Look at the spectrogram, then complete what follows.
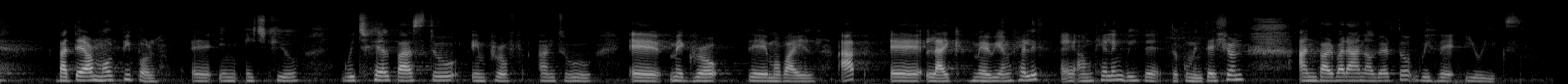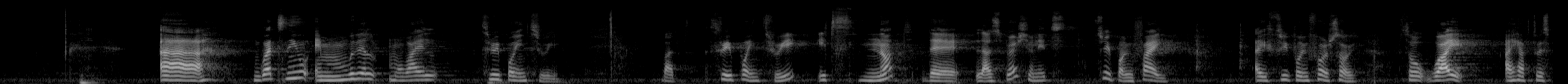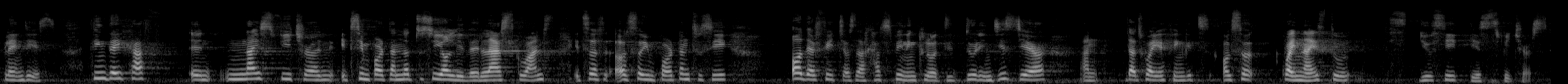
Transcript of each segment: but there are more people uh, in HQ which help us to improve and to uh, make grow the mobile app, uh, like Mary and Helen, uh, and Helen with the documentation, and Barbara and Alberto with the UX. Uh, what's new in Moodle Mobile 3.3? But 3.3, it's not the last version, it's 3.5, uh, 3.4, sorry. So why I have to explain this? I think they have a nice feature, and it's important not to see only the last ones, it's also important to see other features that have been included during this year, and that's why I think it's also quite nice to you see these features.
